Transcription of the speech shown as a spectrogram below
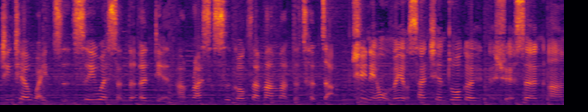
今天为止，是因为神的恩典啊，Rise 四工在慢慢的成长。去年我们有三千多个学生啊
